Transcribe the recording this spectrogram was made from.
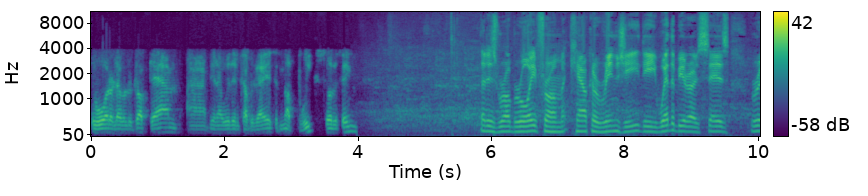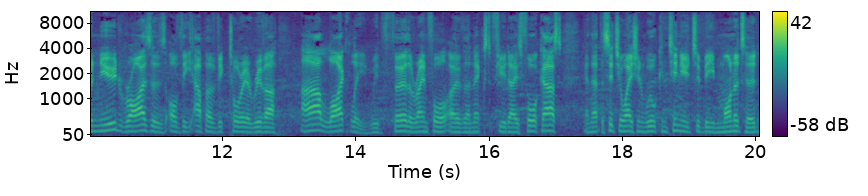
the water level to drop down, uh, you know, within a couple of days and not weeks, sort of thing. That is Rob Roy from Kalkarindji. The Weather Bureau says renewed rises of the upper Victoria River are likely with further rainfall over the next few days forecast and that the situation will continue to be monitored.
